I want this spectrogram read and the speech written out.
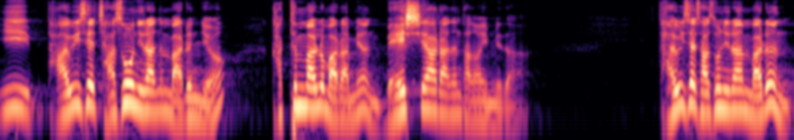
이 다윗의 자손이라는 말은요, 같은 말로 말하면 메시아라는 단어입니다. 다윗의 자손이라는 말은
